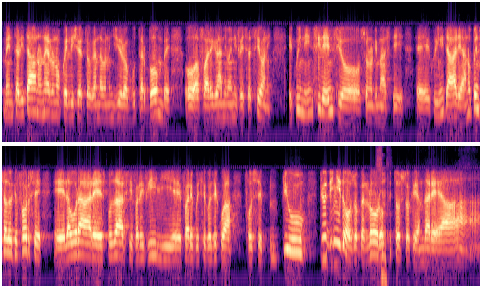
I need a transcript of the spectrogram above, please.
mentalità non erano quelli certo che andavano in giro a buttare bombe o a fare grandi manifestazioni e quindi in silenzio sono rimasti eh, qui in Italia. Hanno pensato che forse eh, lavorare, sposarsi, fare figli e fare queste cose qua fosse più, più dignitoso per loro piuttosto che andare a,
